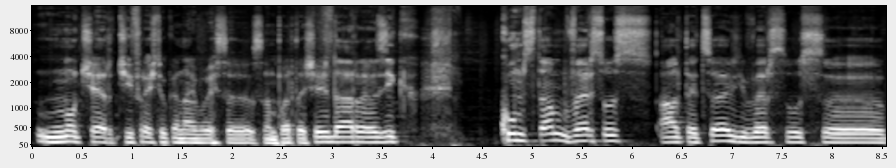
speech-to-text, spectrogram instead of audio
nu cer cifre, știu că n-ai voie să, să împărtășești, dar uh, zic cum stăm versus alte țări, versus uh,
